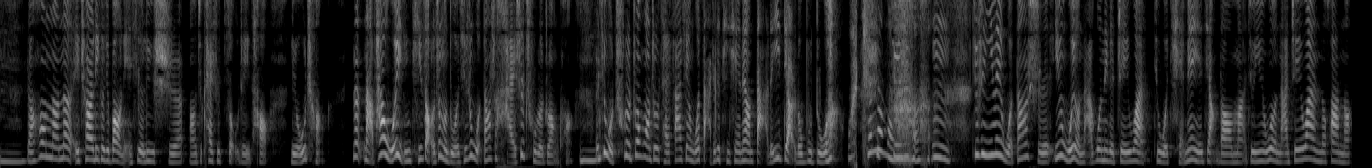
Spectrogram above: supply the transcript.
嗯，然后呢，那 HR 立刻就帮我联系了律师，然后就开始走这一套流程。那哪怕我已经提早了这么多，其实我当时还是出了状况，嗯而且我出了状况之后才发现，我打这个提前量打的一点都不多。哇，真的吗？就是，嗯，就是因为我当时，因为我有拿过那个 J one，就我前面也讲到嘛，就因为我有拿 J one 的话呢，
